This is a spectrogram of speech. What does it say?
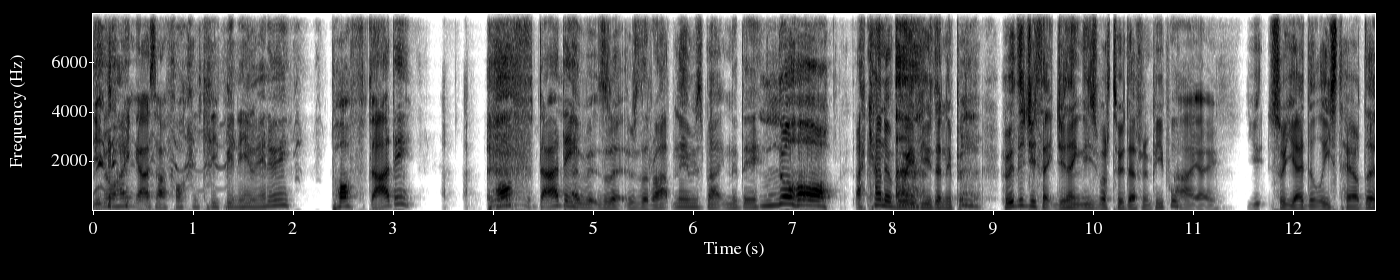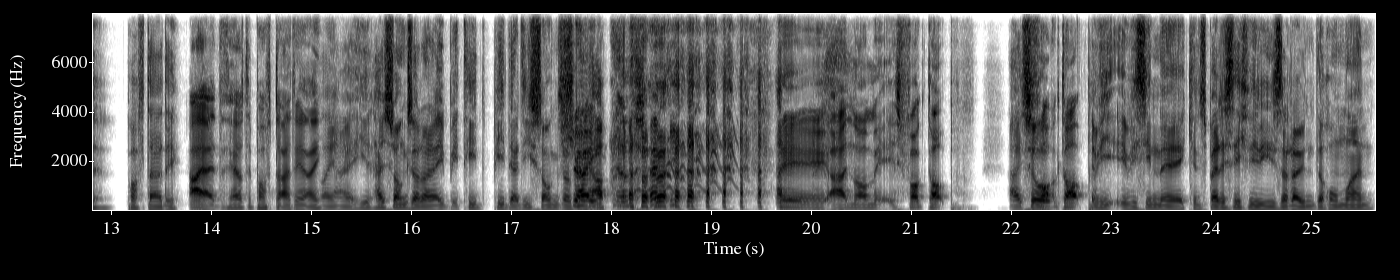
You know? I think that's a fucking creepy name anyway. Puff Daddy. Puff Daddy. It was, it was the rap names back in the day. no. I can't believe you didn't put. Who did you think? Do you think these were two different people? Aye, aye. You, so you had at least heard the Puff Daddy. Aye, I'd heard the Puff Daddy, aye. Like, aye, his songs are alright, but T, P Diddy's songs are Shite, better. Eh, I know, mate, it's fucked up. Aye, so fucked up. have you have you seen the conspiracy theories around the Homeland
